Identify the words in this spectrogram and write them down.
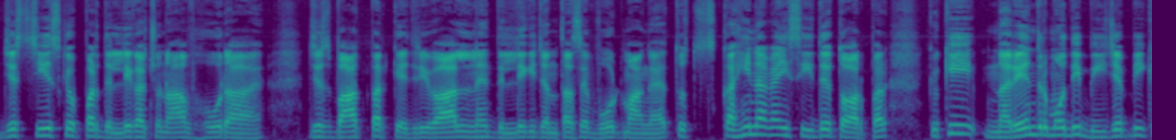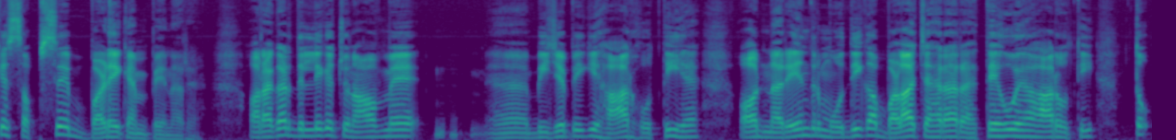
जिस चीज़ के ऊपर दिल्ली का चुनाव हो रहा है, जिस बात पर केजरीवाल ने दिल्ली की जनता से वोट मांगा है तो कहीं ना कहीं सीधे तौर पर, क्योंकि नरेंद्र मोदी बीजेपी के सबसे बड़े कैंपेनर हैं। और अगर दिल्ली के चुनाव में बीजेपी की हार होती है और नरेंद्र मोदी का बड़ा चेहरा रहते हुए हार होती तो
